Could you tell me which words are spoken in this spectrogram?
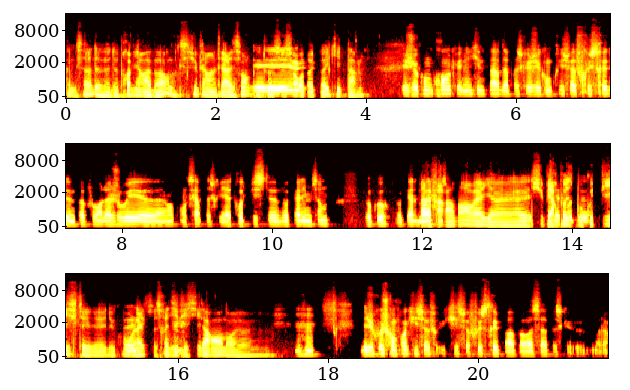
comme ça, de, de, premier abord. Donc c'est super intéressant que toi, ce soit Robot Boy qui te parle. Et je comprends que Linkin Park, d'après ce que j'ai compris, soit frustré de ne pas pouvoir la jouer euh, en concert parce qu'il y a trop de pistes vocales, il me semble. Vocaux, vocales, bah, apparemment, ouais, il y a, superpose beaucoup de... pistes et du coup, en live, ce serait difficile à rendre. Mhm. Mais du coup, je comprends qu'il soit, soit frustré par rapport à ça, parce que voilà.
